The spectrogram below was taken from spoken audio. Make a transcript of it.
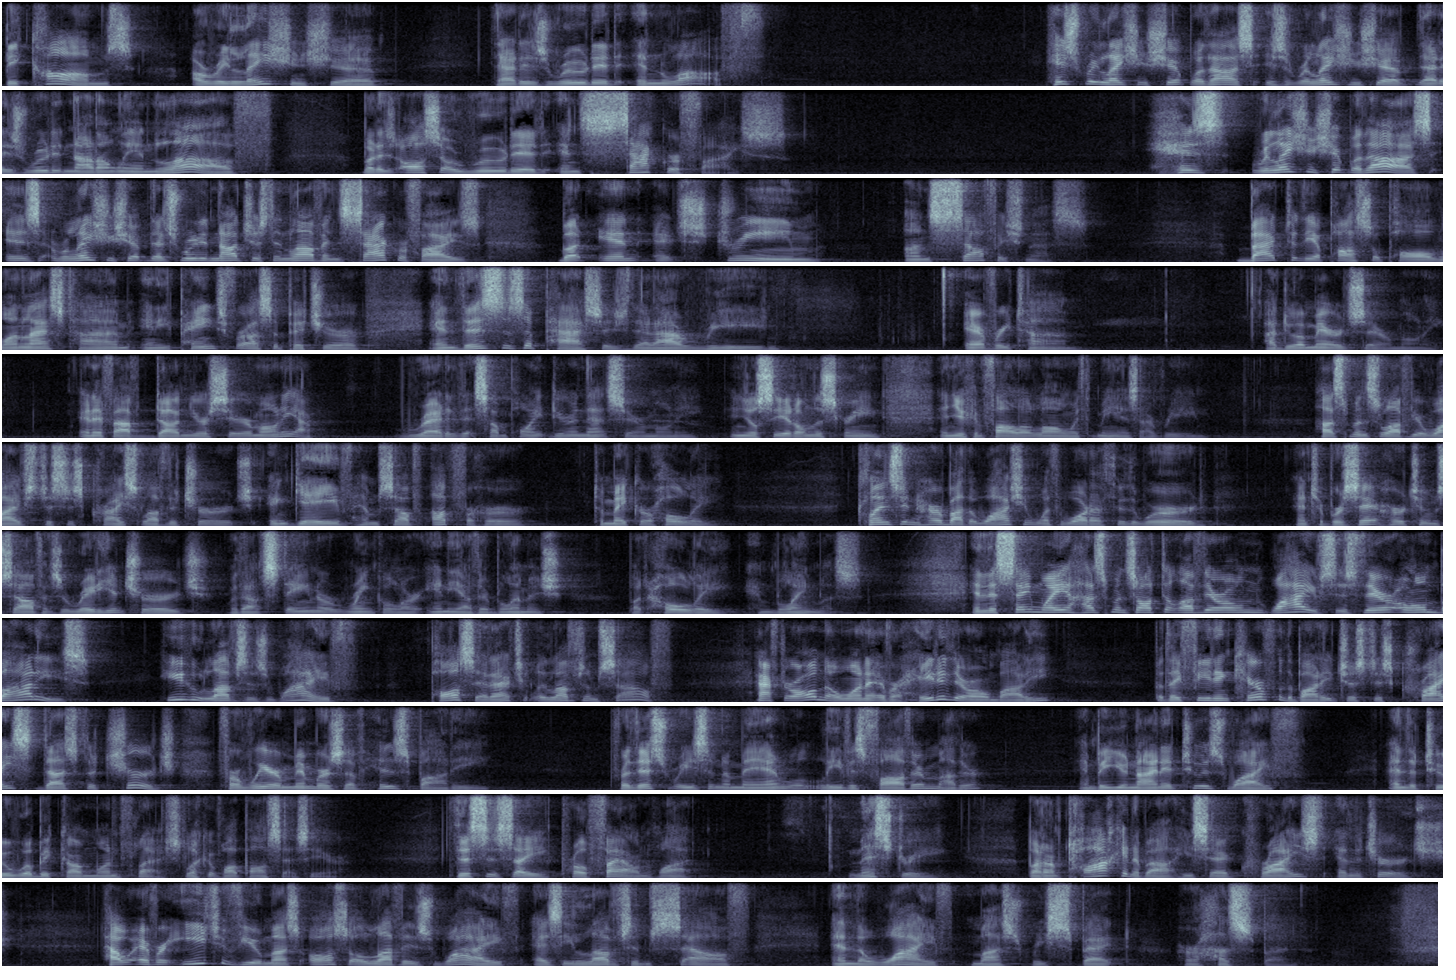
becomes a relationship that is rooted in love. His relationship with us is a relationship that is rooted not only in love, but is also rooted in sacrifice. His relationship with us is a relationship that's rooted not just in love and sacrifice, but in extreme unselfishness. Back to the Apostle Paul one last time, and he paints for us a picture. And this is a passage that I read every time I do a marriage ceremony. And if I've done your ceremony, I read it at some point during that ceremony. And you'll see it on the screen, and you can follow along with me as I read. Husbands, love your wives just as Christ loved the church and gave himself up for her to make her holy, cleansing her by the washing with water through the word, and to present her to himself as a radiant church without stain or wrinkle or any other blemish, but holy and blameless. In the same way, husbands ought to love their own wives as their own bodies. He who loves his wife, Paul said, actually loves himself. After all, no one ever hated their own body but they feed and care for the body just as Christ does the church, for we are members of his body. For this reason, a man will leave his father and mother and be united to his wife, and the two will become one flesh. Look at what Paul says here. This is a profound what? Mystery. But I'm talking about, he said, Christ and the church. However, each of you must also love his wife as he loves himself, and the wife must respect her husband.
